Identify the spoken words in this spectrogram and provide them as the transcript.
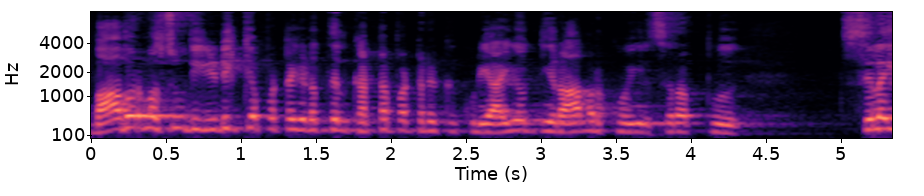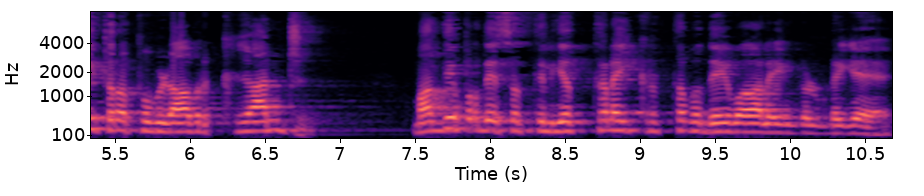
பாபர் மசூதி இடிக்கப்பட்ட இடத்தில் கட்டப்பட்டிருக்கக்கூடிய அயோத்தி ராமர் கோயில் சிறப்பு சிலை திறப்பு விழாவிற்கு அன்று மத்திய பிரதேசத்தில் எத்தனை கிறிஸ்தவ தேவாலயங்களுடைய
